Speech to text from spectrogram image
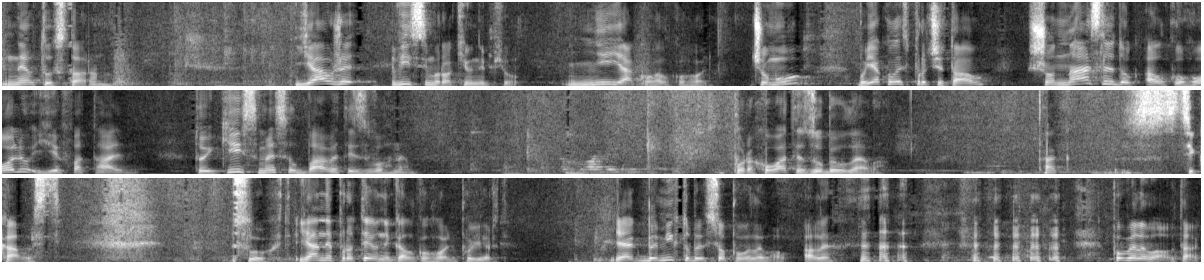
Не в ту сторону. Я вже 8 років не п'ю ніякого алкоголю. Чому? Бо я колись прочитав, що наслідок алкоголю є фатальний. То який смисл бавитись з вогнем? Порахувати зуби в лева. Так? З цікавості. Слухайте, я не противник алкоголю, повірте. Я якби міг, то би все повиливав, але повиливав, так.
